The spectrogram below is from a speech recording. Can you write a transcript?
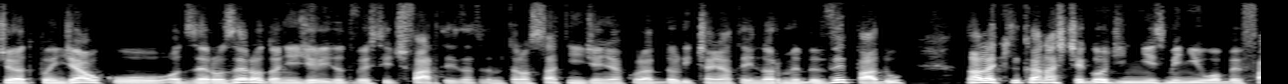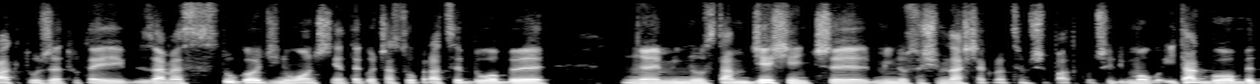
Czyli od poniedziałku od 00 do niedzieli do 24, zatem ten ostatni dzień akurat do liczenia tej normy by wypadł, no ale kilkanaście godzin nie zmieniłoby faktu, że tutaj zamiast 100 godzin łącznie tego czasu pracy byłoby minus tam 10 czy minus 18 akurat w tym przypadku, czyli i tak byłoby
